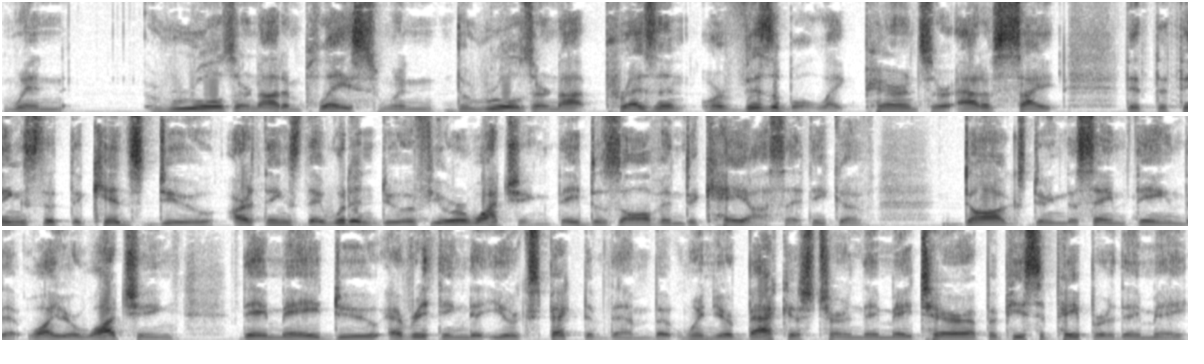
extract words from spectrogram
when rules are not in place when the rules are not present or visible like parents are out of sight that the things that the kids do are things they wouldn't do if you were watching. They dissolve into chaos. I think of dogs doing the same thing that while you're watching they may do everything that you expect of them. But when your back is turned, they may tear up a piece of paper. They may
